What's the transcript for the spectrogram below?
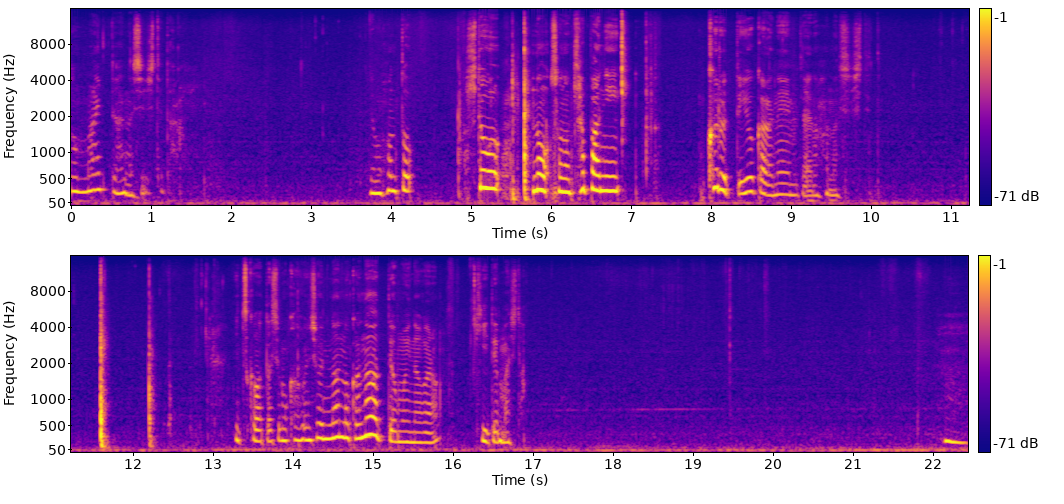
うまいって話してたら。でも本当人のそのキャパに来るって言うからねみたいな話してて。いつか私も花粉症になるのかなって思いながら聞いてました。うん。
